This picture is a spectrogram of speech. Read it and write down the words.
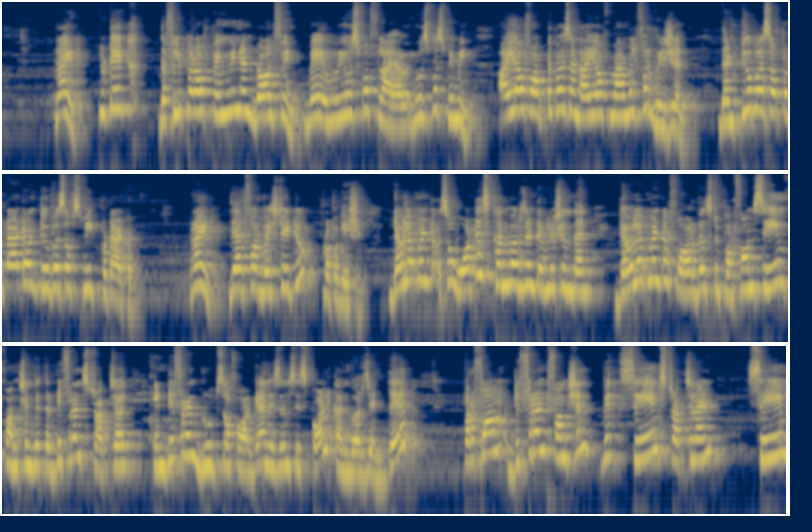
Right. You take the flipper of penguin and dolphin. May use for fly, uh, use for swimming. Eye of octopus and eye of mammal for vision. Then tubers of potato and tubers of sweet potato. Right. They are for vegetative propagation. Development. So what is convergent evolution then? Development of organs to perform same function with a different structure in different groups of organisms is called convergent. There perform different function with same structure and same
